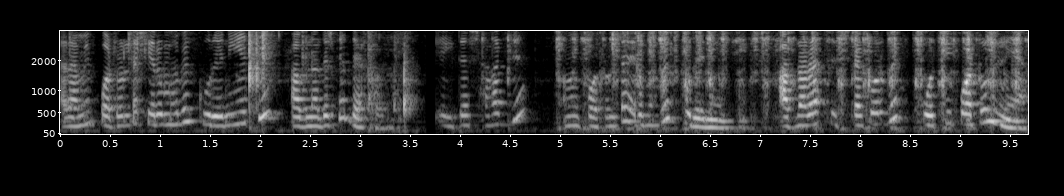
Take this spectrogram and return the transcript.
আর আমি পটলটা কেরমভাবে কুড়ে নিয়েছি, আপনাদেরকে দেখাবো। এইটার সাহায্যে আমি পটলটা এরমভাবে কুড়ে নিয়েছি। আপনারা চেষ্টা করবেন কচি পটল দেখ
